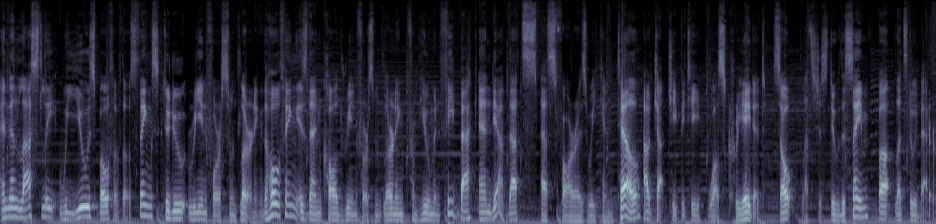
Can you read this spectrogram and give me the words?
And then lastly, we use both of those things to do reinforcement learning. The whole thing is then called reinforcement learning from human feedback. And yeah, that's as far as we can tell how ChatGPT was created. So let's just do the same, but let's do it better.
